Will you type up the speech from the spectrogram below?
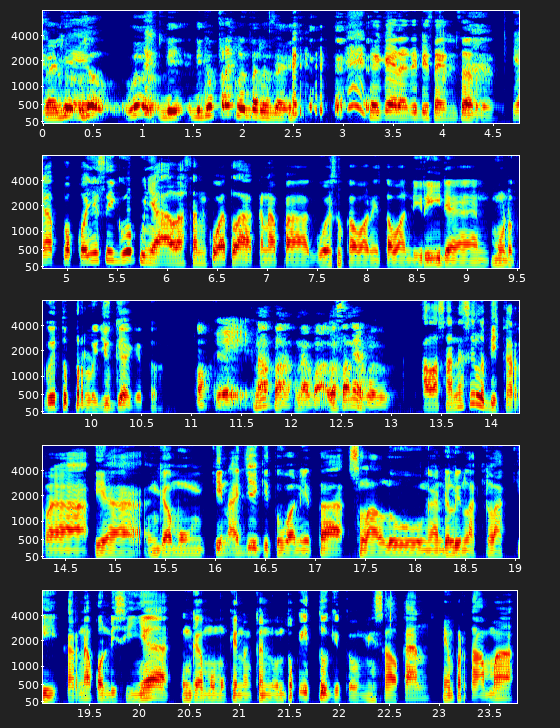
Zay, lu, lu, lu di, digeprek lu ntar lu Zay. Oke nanti disensor tuh. Ya pokoknya sih gue punya alasan kuat lah kenapa gue suka wanita mandiri dan menurut gue itu perlu juga gitu. Oke, kenapa? Kenapa? Alasannya apa lu? Alasannya sih lebih karena ya nggak mungkin aja gitu wanita selalu ngandelin laki-laki karena kondisinya nggak memungkinkan untuk itu gitu. Misalkan yang pertama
